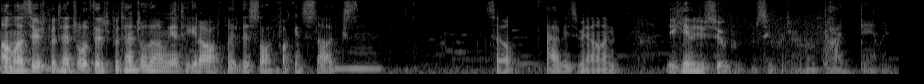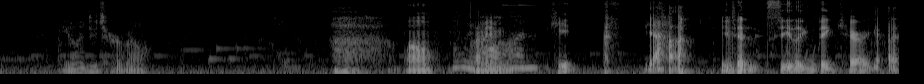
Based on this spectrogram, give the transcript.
Unless there's potential. If there's potential, then I'm gonna take it off. But this lot fucking sucks. Mhm. So Abby's meowing. You can't even do super super turbo. God damn it. You can only do turbo. well, I mean, one. he. Yeah, you didn't see the big carrot guy.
